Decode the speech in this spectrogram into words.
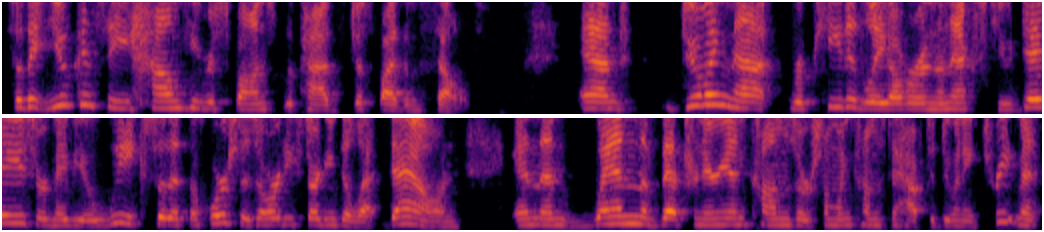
so that you can see how he responds to the pads just by themselves. And doing that repeatedly over in the next few days or maybe a week so that the horse is already starting to let down. And then when the veterinarian comes or someone comes to have to do any treatment,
